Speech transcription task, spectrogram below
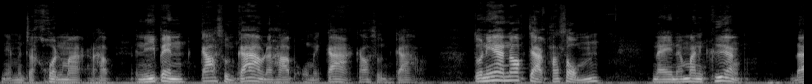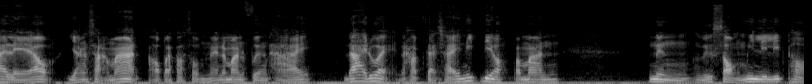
เนี่ยมันจะข้นมากนะครับ อันนี้เป็น 909 นะครับโอเมก้า909 ตัวนี้นอกจากผสมในน้ำมันเครื่องได้แล้วยังสามารถเอาไปผสมในน้ำมันเฟืองท้ายได้ด้วยนะครับ แต่ใช้นิดเดียวประมาณ 1 หรือ 2 มิลลิลิตรพอ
